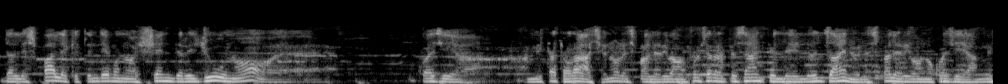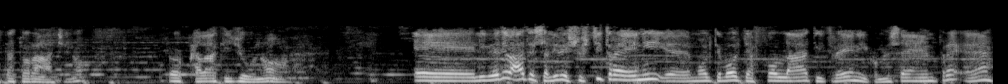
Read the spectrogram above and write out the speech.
dalle spalle che tendevano a scendere giù, no? eh, quasi a, a metà torace, no? le spalle arrivavano, forse era pesante le, lo zaino e le spalle arrivavano quasi a metà torace, no? calati giù, no? E li vedevate salire su sti treni, eh, molte volte affollati i treni come sempre, eh?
